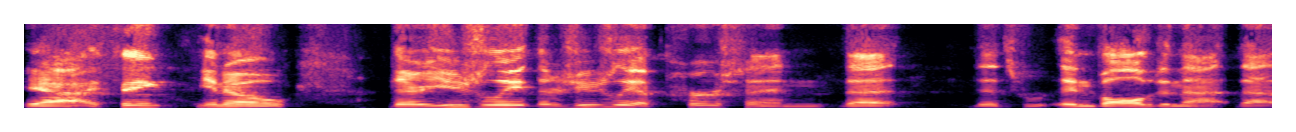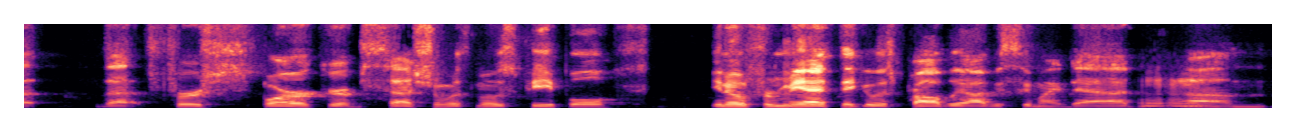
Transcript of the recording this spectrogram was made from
Yeah, I think you know there usually there's usually a person that that's involved in that that that first spark or obsession with most people. You know, for me, I think it was probably obviously my dad. Mhm. Um,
